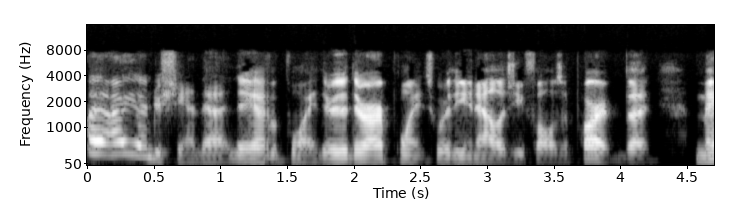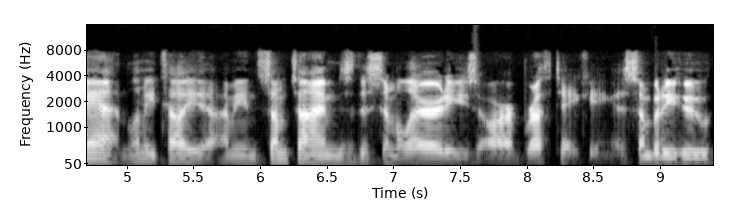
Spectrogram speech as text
I, I, understand that they have a point. There there are points where the analogy falls apart, but man, let me tell you, I mean, sometimes the similarities are breathtaking. As somebody who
